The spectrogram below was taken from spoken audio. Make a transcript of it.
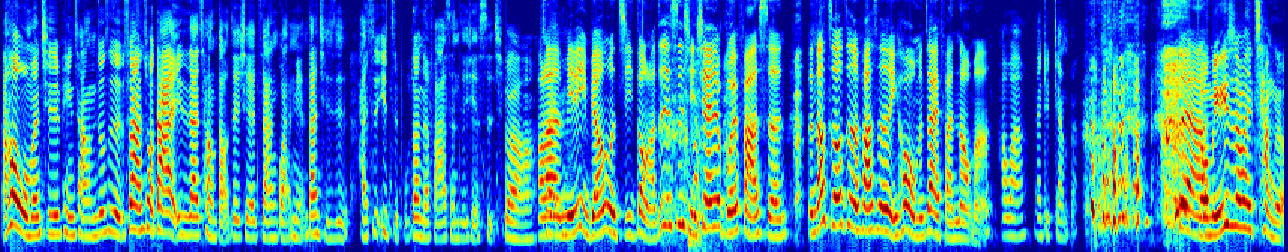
然后我们其实平常就是虽然说大家。一直在倡导这些资安观念，但其实还是一直不断的发生这些事情。对啊，好了，米粒，你不要那么激动了，这些事情现在就不会发生，等到之后真的发生了以后，我们再来烦恼嘛。好啊，那就这样吧。对啊，走，米粒是会呛的，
